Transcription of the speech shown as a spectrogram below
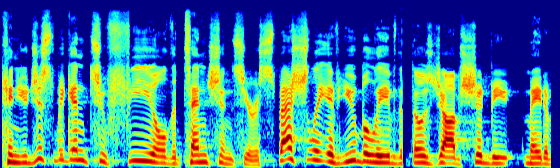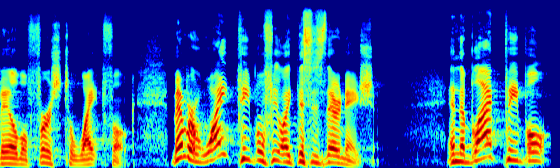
can you just begin to feel the tensions here, especially if you believe that those jobs should be made available first to white folk? Remember, white people feel like this is their nation. And the black people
